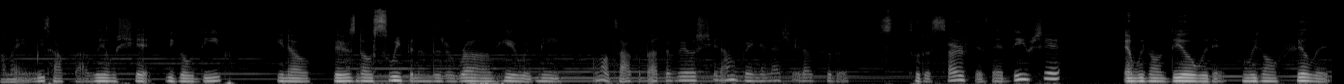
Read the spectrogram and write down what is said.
I mean, we talk about real shit. We go deep. You know, there's no sweeping under the rug here with me. I'm gonna talk about the real shit. I'm bringing that shit up to the to the surface, that deep shit, and we're gonna deal with it, and we're gonna feel it,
